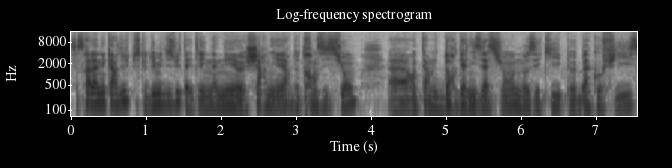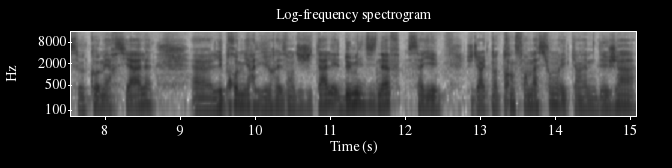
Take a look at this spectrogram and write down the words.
Ça sera l'année Cardiff puisque 2018 a été une année euh, charnière de transition euh, en termes d'organisation nos équipes euh, back-office, commerciales, les premières livraisons digitales. Et 2019, ça y est, je dirais que notre transformation est quand même déjà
